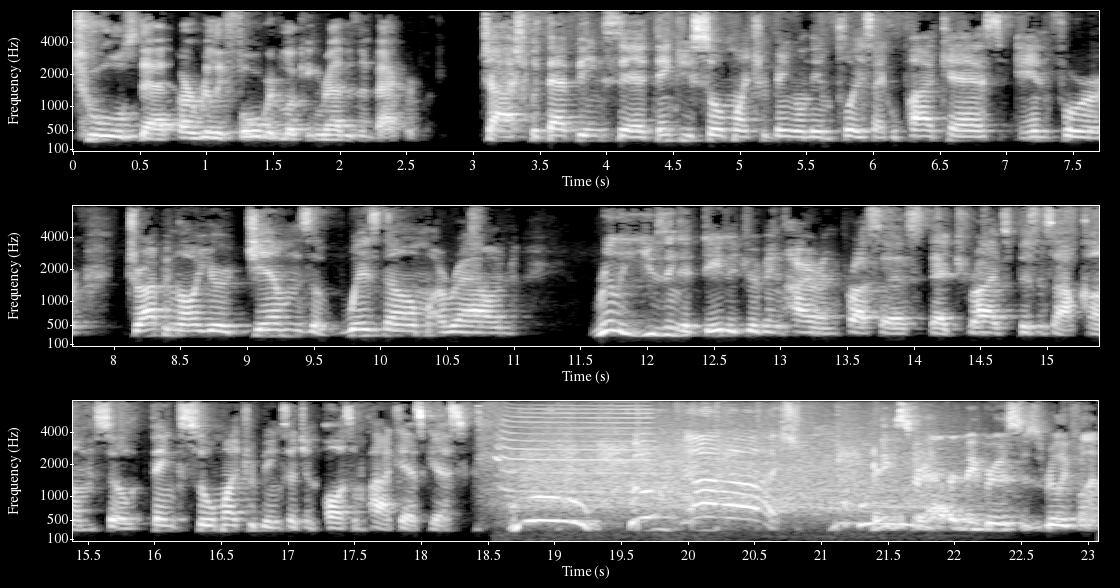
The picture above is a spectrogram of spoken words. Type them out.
tools that are really forward looking rather than backward looking. Josh, with that being said, thank you so much for being on the Employee Cycle podcast and for dropping all your gems of wisdom around really using a data driven hiring process that drives business outcomes. So thanks so much for being such an awesome podcast guest. Woo! Go Josh! Thanks for having me, Bruce. This is really fun.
